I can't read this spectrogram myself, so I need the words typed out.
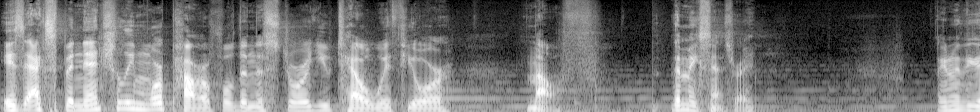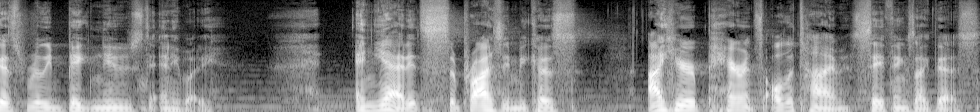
is exponentially more powerful than the story you tell with your mouth. That makes sense, right? I don't think that's really big news to anybody. And yet, it's surprising because I hear parents all the time say things like this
